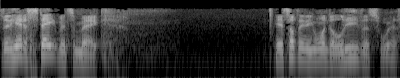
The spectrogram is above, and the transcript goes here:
that he had a statement to make. He had something he wanted to leave us with.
